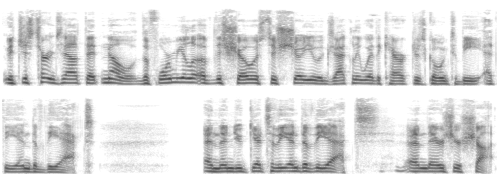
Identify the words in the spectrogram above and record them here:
it just turns out that no, the formula of the show is to show you exactly where the character's going to be at the end of the act. And then you get to the end of the act and there's your shot.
